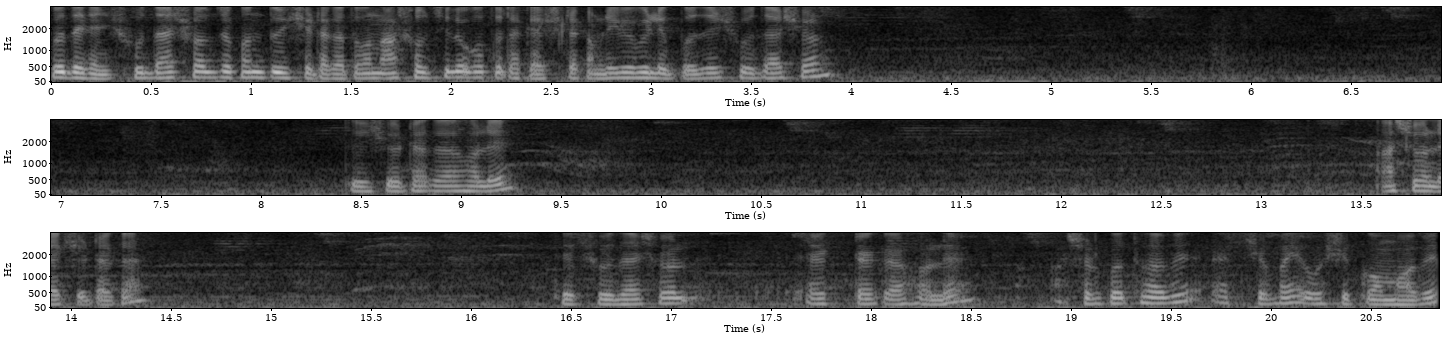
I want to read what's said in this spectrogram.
তো দেখেন, সুদ আসল যখন দুইশো টাকা, তখন আসল ছিল কত টাকা? একশো টাকা। আমরা এইভাবে লিখব যে সুদ আসল দুইশো টাকা হলে আসল একশো টাকা। সুদ আসল এক টাকা হলে আসল কত হবে? একশো বাই অবশ্যই কম হবে।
